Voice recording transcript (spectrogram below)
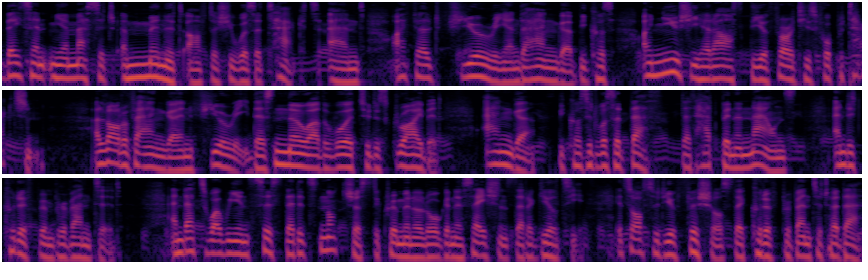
They sent me a message a minute after she was attacked, and I felt fury and anger because I knew she had asked the authorities for protection. A lot of anger and fury, there's no other word to describe it. Anger because it was a death that had been announced and it could have been prevented. And that's why we insist that it's not just the criminal organizations that are guilty, it's also the officials that could have prevented her death.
